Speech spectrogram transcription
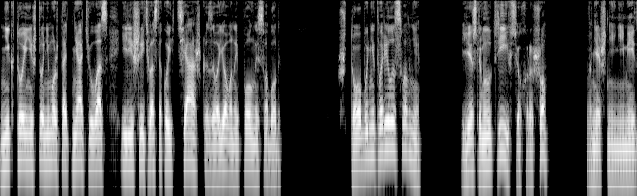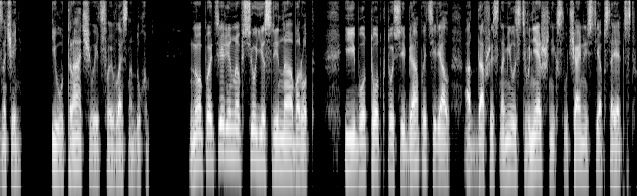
никто и ничто не может отнять у вас и лишить вас такой тяжко завоеванной полной свободы. Что бы ни творилось вовне, если внутри все хорошо, внешнее не имеет значения и утрачивает свою власть над духом. Но потеряно все, если наоборот, ибо тот, кто себя потерял, отдавшись на милость внешних случайностей и обстоятельств,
